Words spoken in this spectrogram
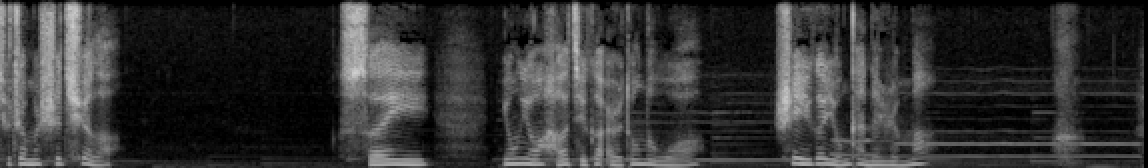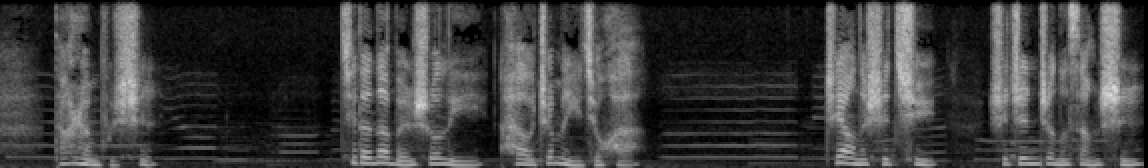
就这么失去了。所以。拥有好几个耳洞的我，是一个勇敢的人吗？当然不是。记得那本书里还有这么一句话：这样的失去是真正的丧失，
